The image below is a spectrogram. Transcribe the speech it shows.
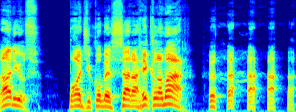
Darius, pode começar a reclamar!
